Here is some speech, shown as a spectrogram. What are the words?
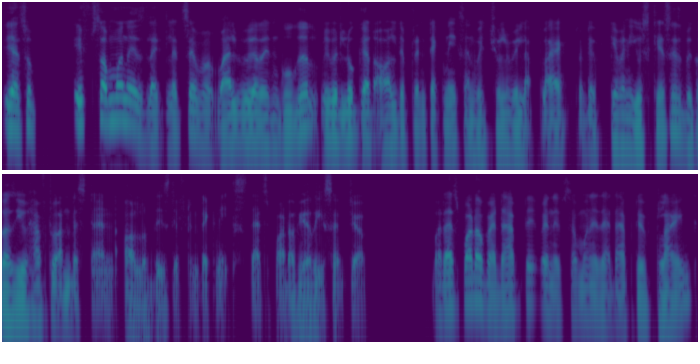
Yeah. So if someone is like, let's say while we are in Google, we would look at all different techniques and which will will apply to diff- given use cases because you have to understand all of these different techniques. That's part of your research job. But as part of Aidaptive, and if someone is Aidaptive client,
